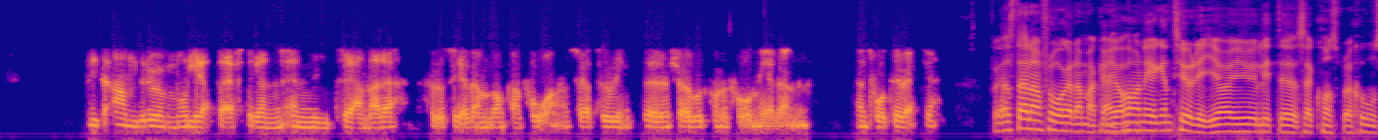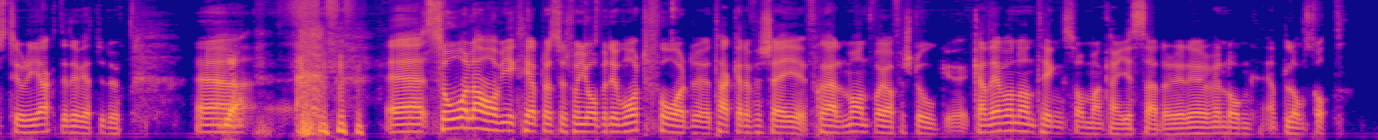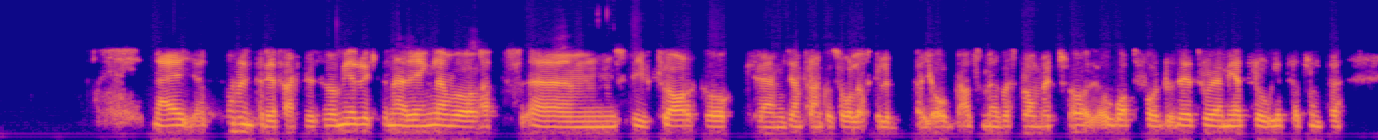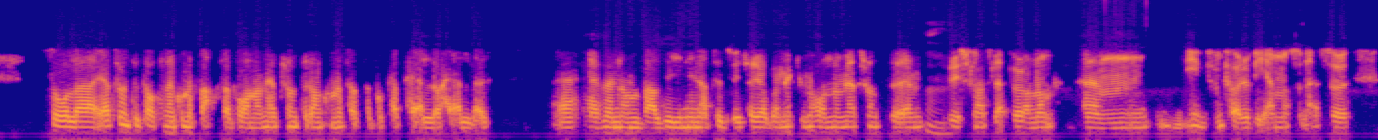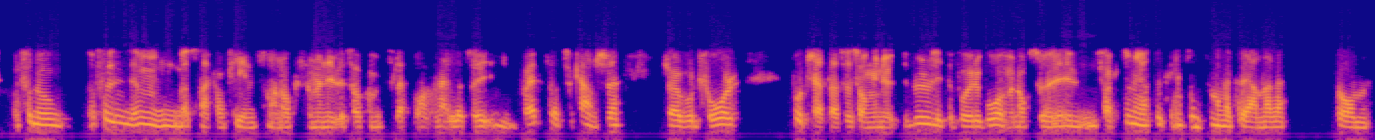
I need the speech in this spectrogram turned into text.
lite andrum och leta efter en, en ny tränare för att se vem de kan få. Så jag tror inte Sherwood kommer få mer än, än två, tre veckor. Får jag ställa en fråga där Mackan? Jag har en egen teori. Jag är ju lite så här konspirationsteoriaktig, det vet ju du. Eh, Ja. eh, Sola avgick helt plötsligt från jobbet i Watford, eh, tackade för sig självmant vad jag förstod. Kan det vara någonting som man kan gissa eller är det en lång, ett långskott? Nej, jag tror inte det faktiskt. Det var mer rykten här i England var att ehm, Steve Clark och um, Gianfranco Sola skulle byta jobb, alltså med West Bromwich och, och Watford. Det tror jag är mer troligt. Jag tror inte Sola, jag tror inte Tottenham kommer satsa på honom. Jag tror inte de kommer satsa på Capello heller. Eh, även om Baldini naturligtvis har jobbat mycket med honom. Jag tror inte um, Ryssland släpper honom um, inför VM och sådär. Så de får nog de får um, snacka om Klinsmann också, men USA kommer inte släppa honom heller. Så på ett sätt så kanske Sherwood får fortsätta säsongen ut. Det beror lite på hur det går, men också eh, faktum är att det finns inte så många tränare som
